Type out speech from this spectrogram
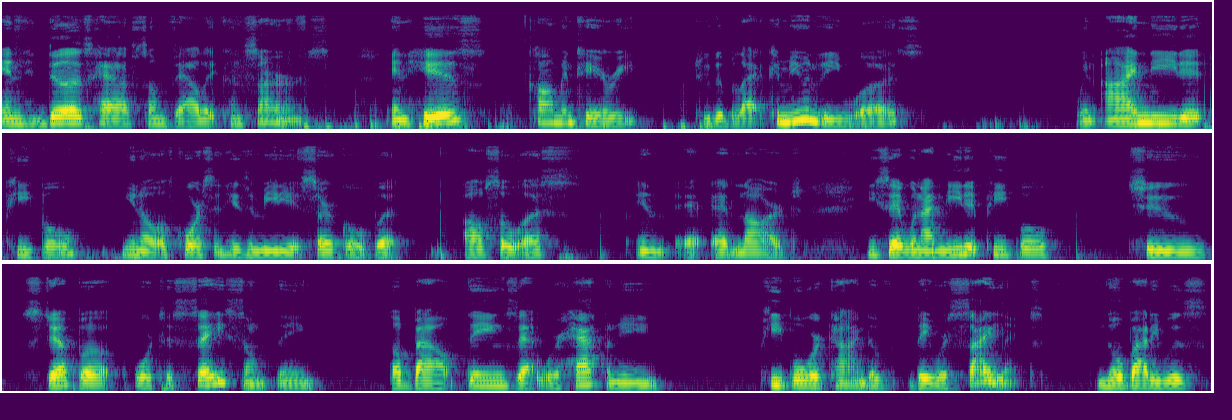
and does have some valid concerns. And his commentary to the black community was when I needed people, you know, of course in his immediate circle, but also us in at, at large. He said when I needed people to step up or to say something, about things that were happening, people were kind of they were silent. Nobody was,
